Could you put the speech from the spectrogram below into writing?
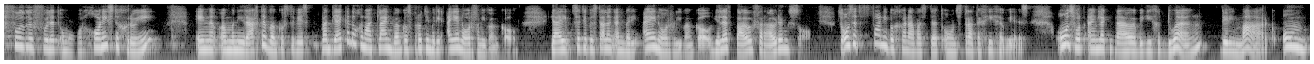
voel hoe voel dit om organies te groei en om in die regte winkels te wees want jy kan nog in daai klein winkels praat met die eienaar van die winkel. Jy sit jou bestelling in by die eienaar van die winkel. Jy leef bou verhoudings saam. So ons het van die begin af was dit ons strategie gewees. Ons word eintlik nou 'n bietjie gedwing deur die mark om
